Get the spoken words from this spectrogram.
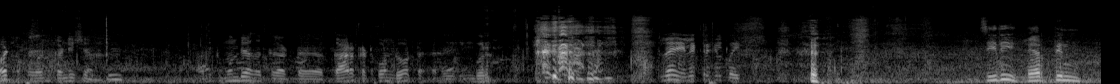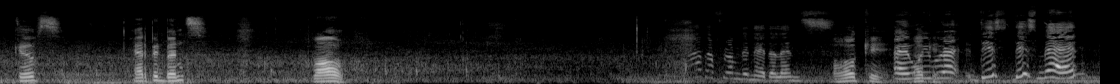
ಬಟ್ ಒಂದು ಕಂಡೀಷನ್ ಅದಕ್ಕೆ ಮುಂದೆ ಕಾರ್ ಕಟ್ಕೊಂಡು ಟ- ಹಿಂಗ್ ಬರು electrical bike. See the hairpin curves, hairpin bends. Wow. From the Netherlands. Okay. And we okay. were this this man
